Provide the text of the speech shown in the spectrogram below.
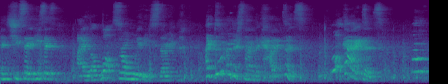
And she said, he says, I love what's wrong with Easter. I don't understand the characters. What characters? Well,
